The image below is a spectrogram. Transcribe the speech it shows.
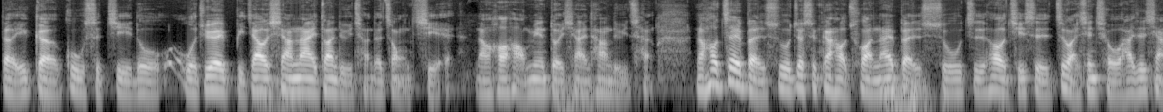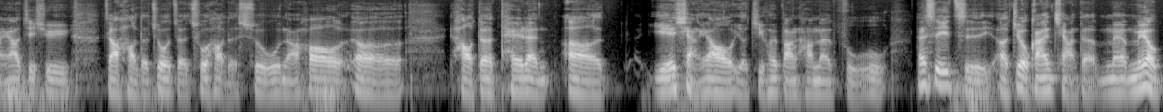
的一个故事记录。我觉得比较像那一段旅程的总结，然后好面对下一趟旅程。然后这本书就是刚好出完那一本书之后，其实自晚星球我还是想要继续找好的作者出好的书，然后呃好的 talent 呃也想要有机会帮他们服务。但是一直呃，就我刚才讲的，没有没有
